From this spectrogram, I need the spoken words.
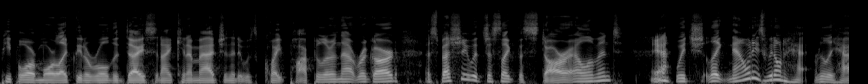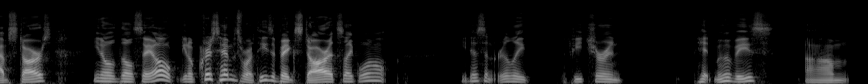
people are more likely to roll the dice and i can imagine that it was quite popular in that regard especially with just like the star element Yeah. which like nowadays we don't ha- really have stars you know they'll say oh you know chris hemsworth he's a big star it's like well he doesn't really feature in hit movies um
